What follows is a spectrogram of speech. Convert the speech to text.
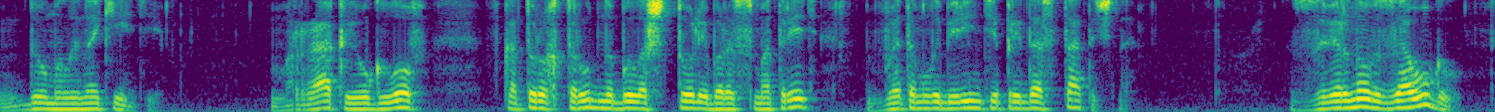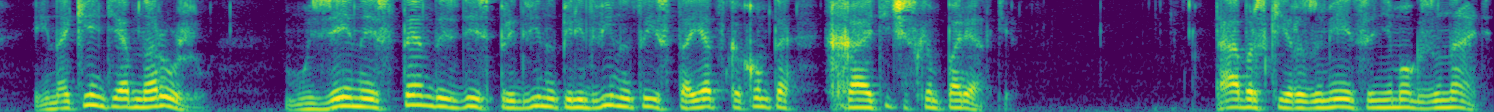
думал Иннокентий. Мрак и углов, в которых трудно было что-либо рассмотреть, в этом лабиринте предостаточно. Завернув за угол, Иннокентий обнаружил, музейные стенды здесь придвину, передвинуты и стоят в каком-то хаотическом порядке. Таборский, разумеется, не мог знать,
